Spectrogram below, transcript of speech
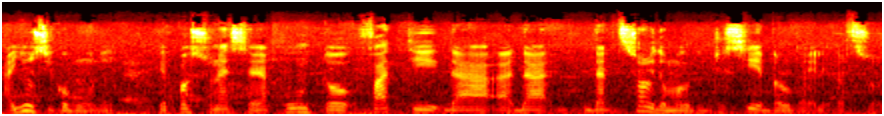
agli usi comuni che possono essere appunto fatti da, da, dal solito modo di gestire e valutare le persone.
